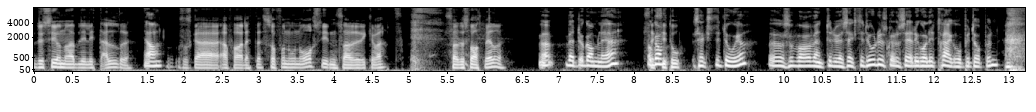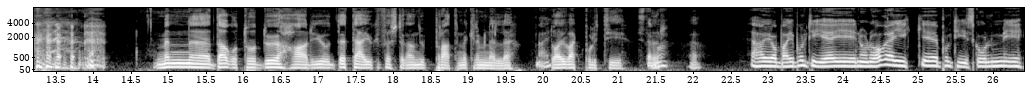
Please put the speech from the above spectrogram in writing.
Du sier når jeg blir litt eldre, Ja, så skal jeg erfare dette. Så for noen år siden så hadde det ikke vært. Så hadde du svart bedre. men Vet du hvor gammel jeg er? 62. 62, ja. Eh, Så bare vent til du er 62, du skal du se det går litt tregere opp i toppen. Men eh, Dag Otto, du har jo Dette er jo ikke første gang du prater med kriminelle. Nei, Du har jo vært politi stemmer. før. Ja. Jeg har jobba i politiet i noen år. Jeg gikk eh, politiskolen i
